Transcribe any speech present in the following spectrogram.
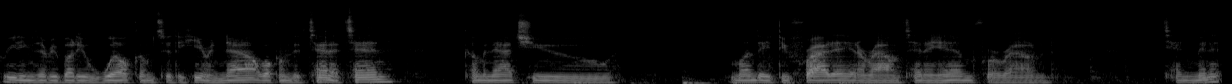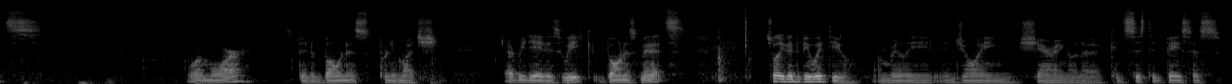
Greetings, everybody. Welcome to the here and now. Welcome to 10 at 10, coming at you Monday through Friday at around 10 a.m. for around 10 minutes or more. It's been a bonus pretty much every day this week, bonus minutes. It's really good to be with you. I'm really enjoying sharing on a consistent basis,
